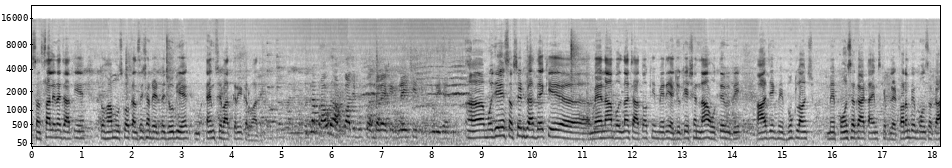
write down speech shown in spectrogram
संस्था लेना चाहती हैं तो हम उसको कंसेशन रेट पे जो भी है टाइम से बात करके करवा दें। कितना प्राउड है आपको आज बुक होकर है कि नई चीज़ जुड़ी है? अ, मुझे सबसे बड़ी बात है कि अ, मैं ना बोलना चाहता हूँ कि मेरी एजुकेशन ना होते हुए भी आज एक मैं बुक लॉन्च में पहुँच सका टाइम्स के प्लेटफॉर्म पे पहुँच सका।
